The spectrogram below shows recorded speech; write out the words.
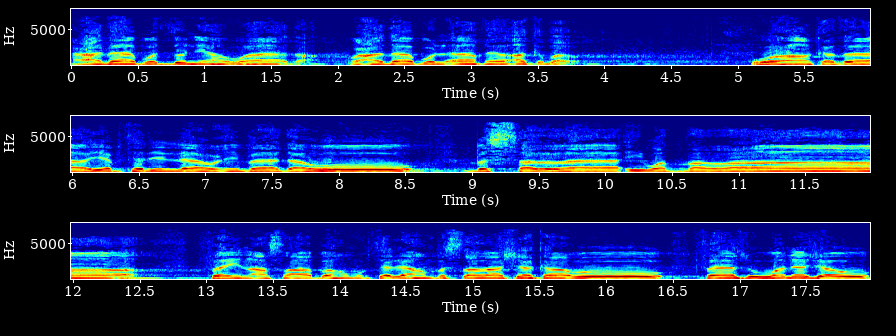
عذاب الدنيا هو هذا وعذاب الآخرة أكبر. وهكذا يبتلي الله عباده بالسراء والضراء. فإن أصابهم ابتلاهم بالسراء شكروا فازوا ونجوا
